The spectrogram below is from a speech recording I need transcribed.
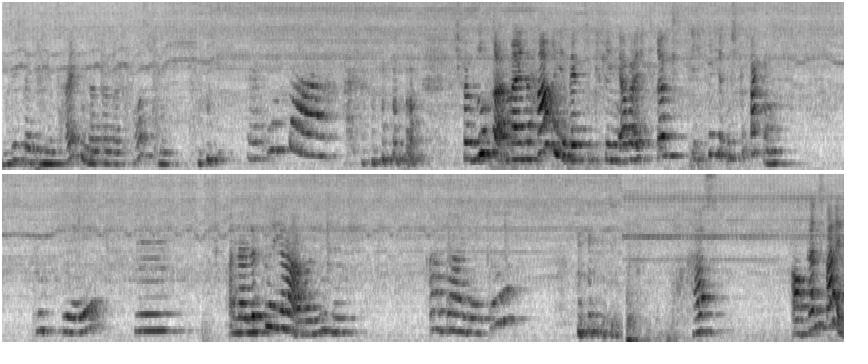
Muss ich das denn jetzt halten, dass da was rauskommt? Na gut, da. Ich versuche meine Haare hier wegzukriegen, aber ich, krieg- ich kriege es nicht gebacken. Weh. Hm, An der Lippe ja, aber nicht. Aber Lippe? Krass. Auch ganz weich.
